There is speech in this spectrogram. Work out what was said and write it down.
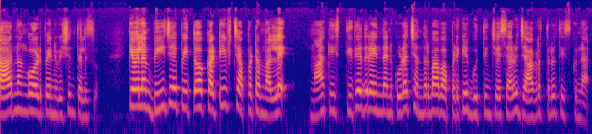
దారుణంగా ఓడిపోయిన విషయం తెలుసు. కేవలం బీజేపీతో కటీఫ్ చెప్పటం వల్లే మాకు ఈ స్థితి ఎదురైందని కూడా చంద్రబాబు అప్పటికే గుర్తించేశారు జాగ్రత్తలు తీసుకున్నారు.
